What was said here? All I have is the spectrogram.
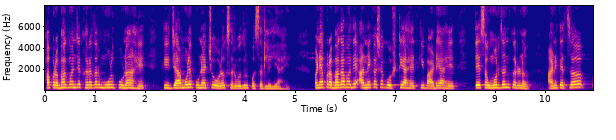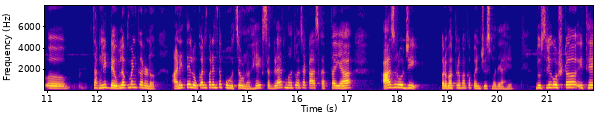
हा प्रभाग म्हणजे खरं तर मूळ पुणा आहे की ज्यामुळे पुण्याची ओळख सर्वदूर पसरलेली आहे. पण या प्रभागामध्ये अनेक अशा गोष्टी आहेत की वाडे आहेत ते संवर्धन करणं आणि त्याचं चांगली डेव्हलपमेंट करणं आणि ते लोकांपर्यंत पोहोचवणं हे एक सगळ्यात महत्त्वाचा टास्क आत्ता या आज रोजी प्रभाग क्रमांक पंचवीसमध्ये आहे. दुसरी गोष्ट इथे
